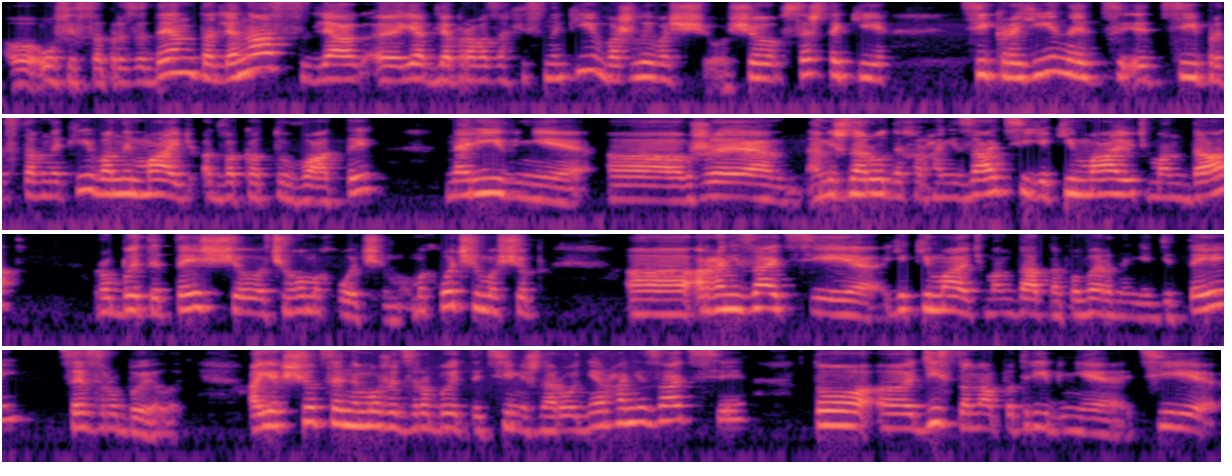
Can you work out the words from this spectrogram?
о, Офісу президента. Для нас, для е, як для правозахисників, важливо, що, що все ж таки ці країни, ці, ці представники, вони мають адвокатувати на рівні е, вже міжнародних організацій, які мають мандат робити те, що чого ми хочемо. Ми хочемо, щоб е, організації, які мають мандат на повернення дітей, це зробили. А якщо це не можуть зробити ці міжнародні організації, то е, дійсно нам потрібні ці е,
